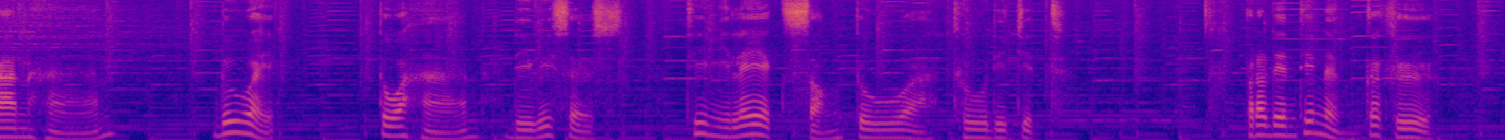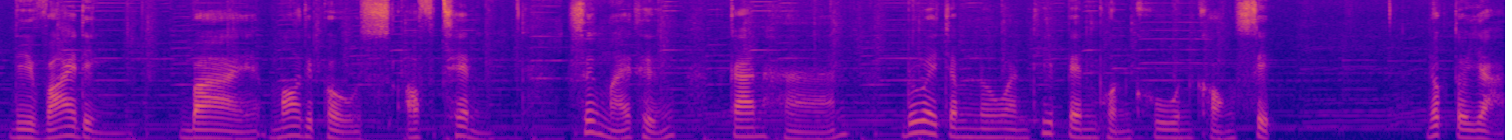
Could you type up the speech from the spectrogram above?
การหาร ด้วยตัวหาร divisors ที่มีเลข 2 ตัว two digit ประเด็นที่ 1 ก็คือ dividing by multiples of 10 ซึ่งหมายถึงการหารด้วยจำนวนที่เป็นผลคูณของ 10 ยกตัวอย่าง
